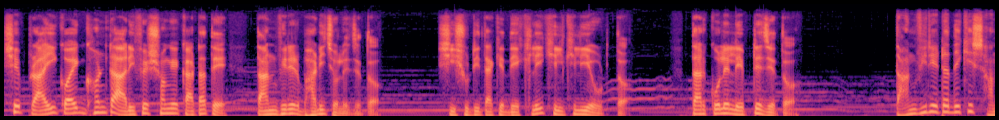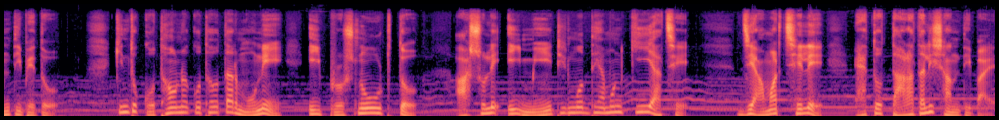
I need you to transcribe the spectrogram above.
সে প্রায়ই কয়েক ঘণ্টা আরিফের সঙ্গে কাটাতে তানভীরের ভারী চলে যেত। শিশুটি তাকে দেখলেই খিলখিলিয়ে উঠত। তার কোলে লেপটে যেত। তানভীর এটা দেখে শান্তি পেত। কিন্তু কোথাও না কোথাও তার মনে এই প্রশ্ন উঠত, আসলে এই মেয়েটির মধ্যে এমন কি আছে যে আমার ছেলে এত তাড়াতাড়ি শান্তি পায়?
